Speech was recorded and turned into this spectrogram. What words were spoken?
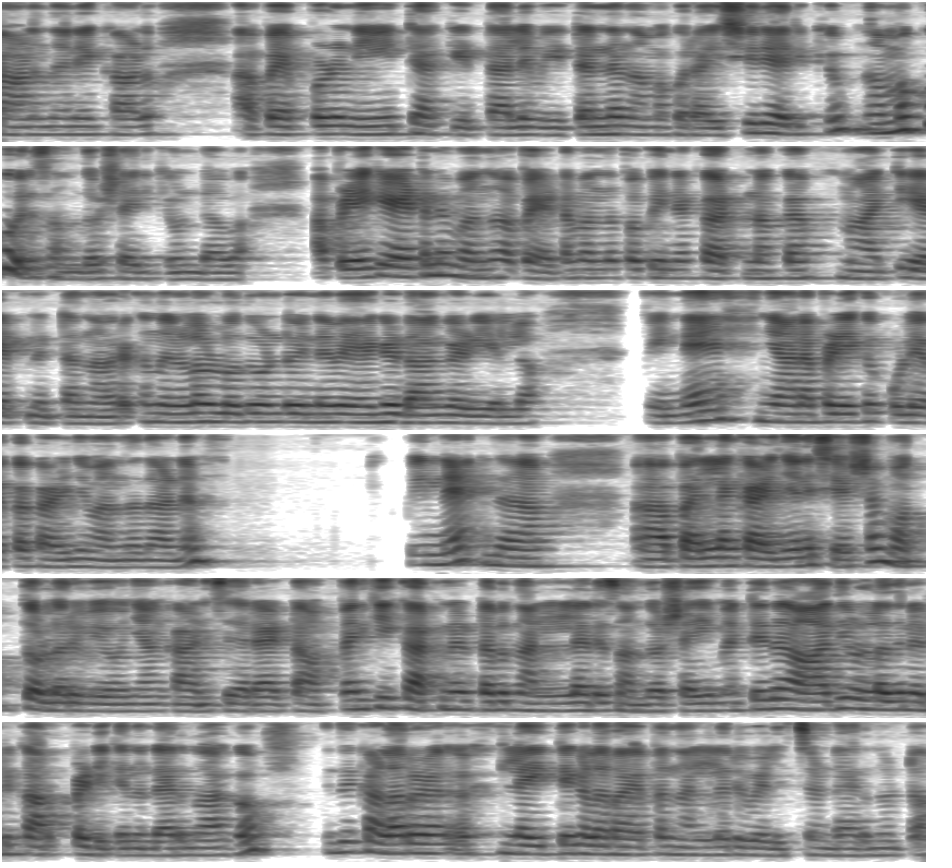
കാണുന്നതിനേക്കാളും അപ്പോൾ എപ്പോഴും നീറ്റാക്കി ഇട്ടാൽ വീട്ടിൽ തന്നെ നമുക്കൊരു ഐശ്വര്യമായിരിക്കും നമുക്കും ഒരു സന്തോഷമായിരിക്കും ഉണ്ടാവുക. അപ്പോഴേക്കും ഏട്ടനും വന്നു അപ്പോൾ ഏട്ടൻ വന്നപ്പോൾ പിന്നെ കർട്ടനൊക്കെ മാറ്റി ഏട്ടൻ ഇട്ടെന്ന്. അവരൊക്കെ നീളമുള്ളത് കൊണ്ട് പിന്നെ വേഗം ഇടാൻ കഴിയല്ലോ. പിന്നെ ഞാൻ അപ്പോഴേക്ക് കുളിയൊക്കെ കഴിഞ്ഞ് വന്നതാണ്. പിന്നെ പല്ലം കഴിഞ്ഞതിന് ശേഷം മൊത്തമുള്ളൊരു വ്യൂ ഞാൻ കാണിച്ചു തരാം കേട്ടോ. അപ്പം എനിക്ക് ഈ കർട്ടൻ ഇട്ടപ്പോൾ നല്ലൊരു സന്തോഷമായി മറ്റേത് ആദ്യം ഉള്ളതിനൊരു കറുപ്പടിക്കുന്നുണ്ടായിരുന്നു ആകും. ഇത് കളർ ലൈറ്റ് കളറായപ്പോൾ നല്ലൊരു വെളിച്ചമുണ്ടായിരുന്നു കേട്ടോ.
